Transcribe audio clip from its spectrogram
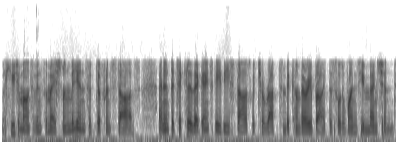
a huge amount of information on millions of different stars. And in particular, they're going to be these stars which erupt and become very bright, the sort of ones you mentioned.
